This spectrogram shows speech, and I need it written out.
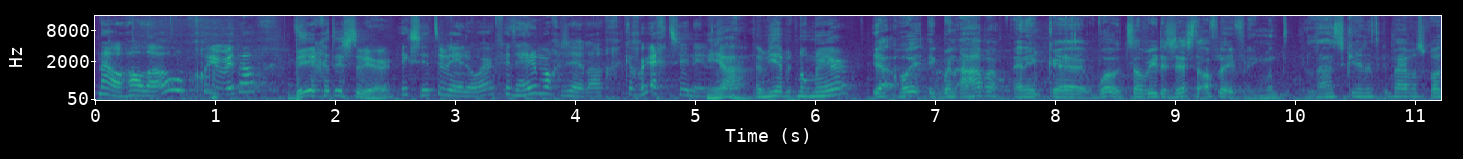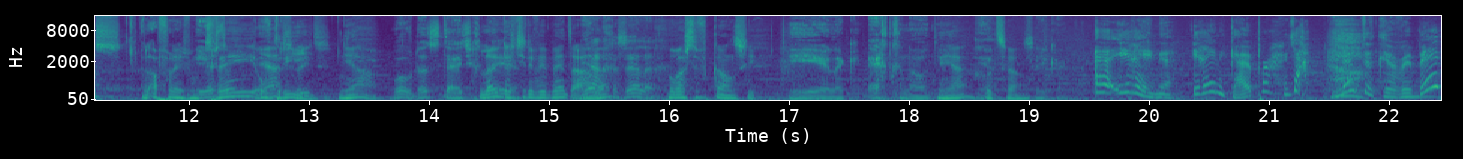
Nou, hallo. Goedemiddag. Birgit is er weer. Ik zit er weer hoor. Ik vind het helemaal gezellig. Ik heb er echt zin in. Ja, en wie heb ik nog meer? Ja, hoi, ik ben Abe en ik, eh, wow, het is alweer de zesde aflevering. Want de laatste keer dat ik erbij was, was, Een aflevering Eerste- 2 of ja, 3. zoiets. Ja, wow, dat is een tijdje geleden. leuk dat je er weer bent, Abe. Ja, gezellig. Hoe was de vakantie? Heerlijk, echt genoten. Ja, goed zo. Zeker. Eh, Irene, Irene Kuiper. Ja, leuk dat ik er weer ben.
